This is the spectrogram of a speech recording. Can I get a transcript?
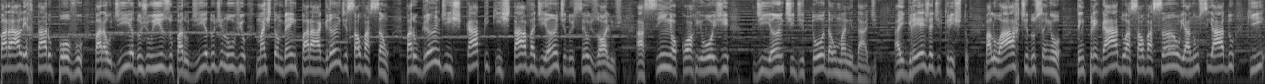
para alertar o povo para o dia do juízo, para o dia do dilúvio, mas também para a grande salvação, para o grande escape que estava diante dos seus olhos. Assim ocorre hoje diante de toda a humanidade. A Igreja de Cristo baluarte do Senhor, tem pregado a salvação e anunciado que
